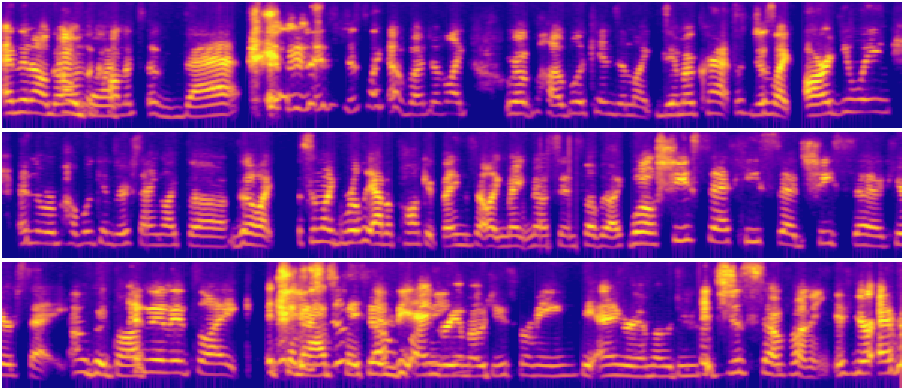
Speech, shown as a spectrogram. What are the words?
And then I'll go Oh, on the comments of that. And it's just like a bunch of like Republicans and like Democrats just like arguing and the Republicans are saying like the the like some like really out of pocket things that like make no sense. They'll be like, "Well, she said, he said, she said, hearsay," Oh good god, and then it's like it's the mad faces, so the angry emojis for me, the angry emojis. It's just so funny. If you're ever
